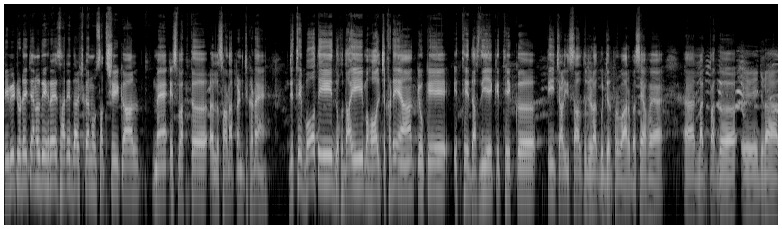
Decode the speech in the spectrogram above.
ਪੀਵੀ ਟੁਡੇ ਚੈਨਲ ਦੇਖ ਰਹੇ ਸਾਰੇ ਦਰਸ਼ਕਾਂ ਨੂੰ ਸਤਿ ਸ਼੍ਰੀ ਅਕਾਲ। ਮੈਂ ਇਸ ਵਕਤ ਲਸਾੜਾ ਪਿੰਡ 'ਚ ਖੜਾ ਹਾਂ, ਜਿੱਥੇ ਬਹੁਤ ਹੀ ਦੁਖਦਾਈ ਮਾਹੌਲ 'ਚ ਖੜੇ ਹਾਂ, ਕਿਉਂਕਿ ਇੱਥੇ ਦੱਸ ਦਈਏ ਕਿ ਇੱਥੇ ਇੱਕ 30 40 ਸਾਲ ਤੋਂ ਜਿਹੜਾ ਗੁੱਜਰ ਪਰਿਵਾਰ ਵਸਿਆ ਹੋਇਆ ਹੈ ਲਗਭਗ ਇਹ ਜਿਹੜਾ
